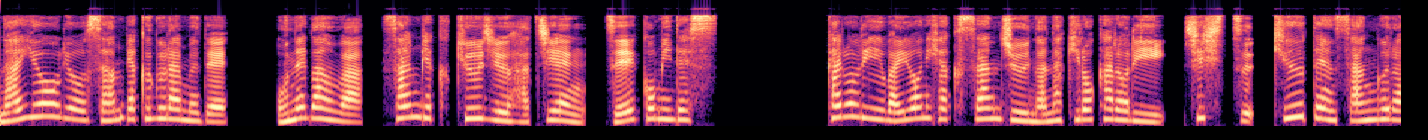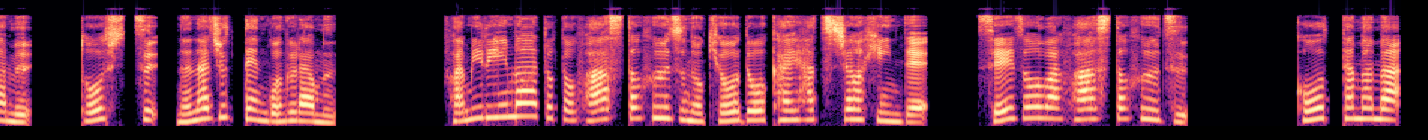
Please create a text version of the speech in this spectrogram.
内容量 300g で、お値段は398円税込みです。カロリーは437キロカロリー、脂質 9.3g、糖質 70.5g。ファミリーマートとファーストフーズの共同開発商品で、製造はファーストフーズ。凍ったまま、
